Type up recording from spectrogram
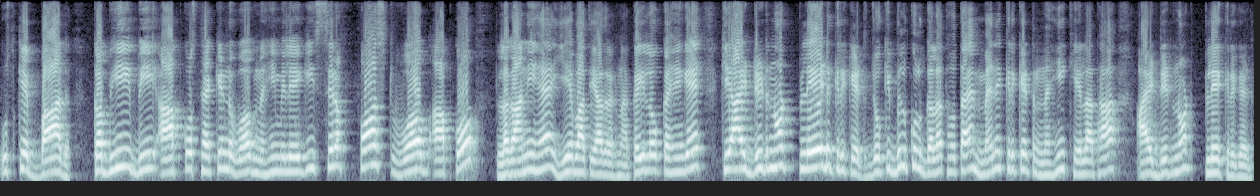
उसके बाद कभी भी आपको सेकंड वर्ब नहीं मिलेगी, सिर्फ़ फ़र्स्ट वर्ब आपको लगानी है। ये बात याद रखना। कई लोग कहेंगे कि I did not played cricket जो कि बिल्कुल गलत होता है। मैंने क्रिकेट नहीं खेला था। I did not play cricket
